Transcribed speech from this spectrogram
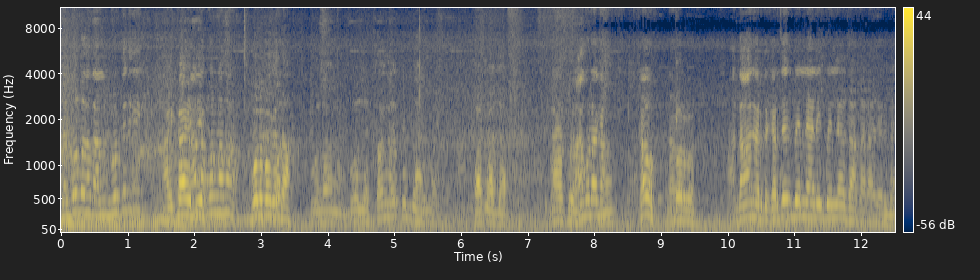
चल, बोल बघा नोट कधी घे? बोल ना मग. बोल बघ बोला. बोल पाच हजार. सांगू नका. खाऊ. बरोबर. दहा हजार ते खर्च बेल आले एक बेल सात आठ हजार रुपये.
